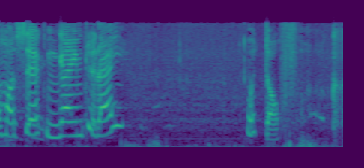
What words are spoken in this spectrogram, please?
on my second game today. What the fuck?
